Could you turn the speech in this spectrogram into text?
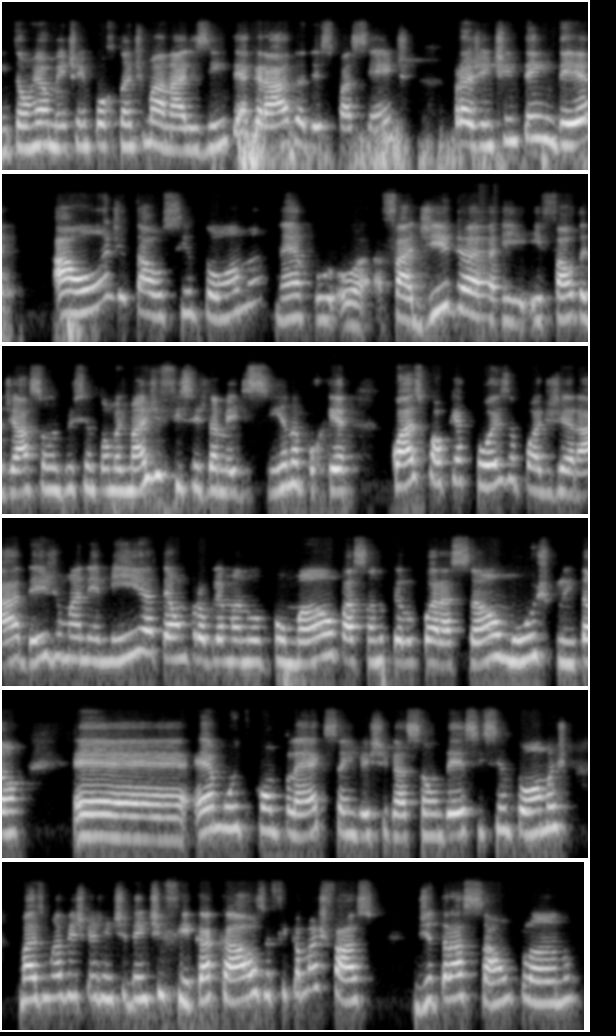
Então, realmente é importante uma análise integrada desse paciente para a gente entender aonde está o sintoma, né? Fadiga e, e, falta de ar são um dos sintomas mais difíceis da medicina, porque quase qualquer coisa pode gerar, desde uma anemia até um problema no pulmão, passando pelo coração, músculo. Então, é, é muito complexa a investigação desses sintomas, mas uma vez que a gente identifica a causa, fica mais fácil de traçar um plano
